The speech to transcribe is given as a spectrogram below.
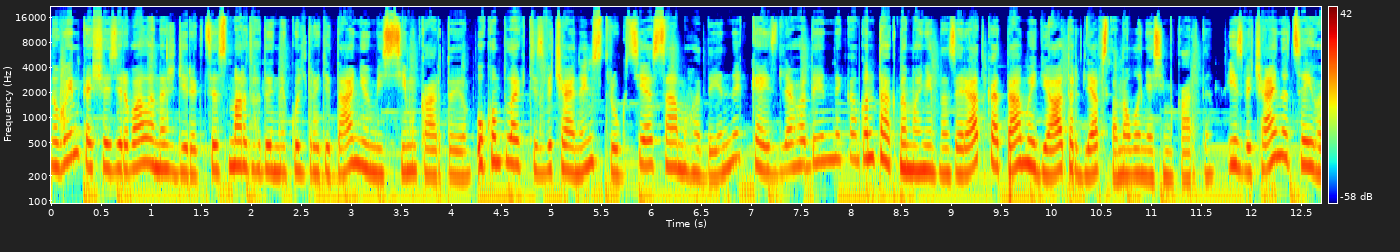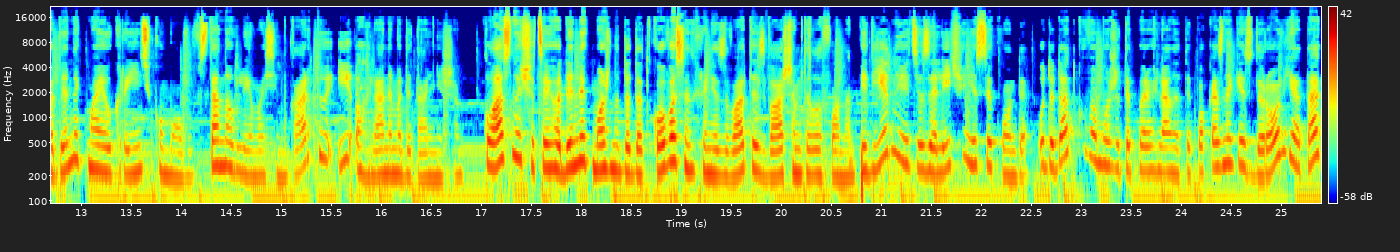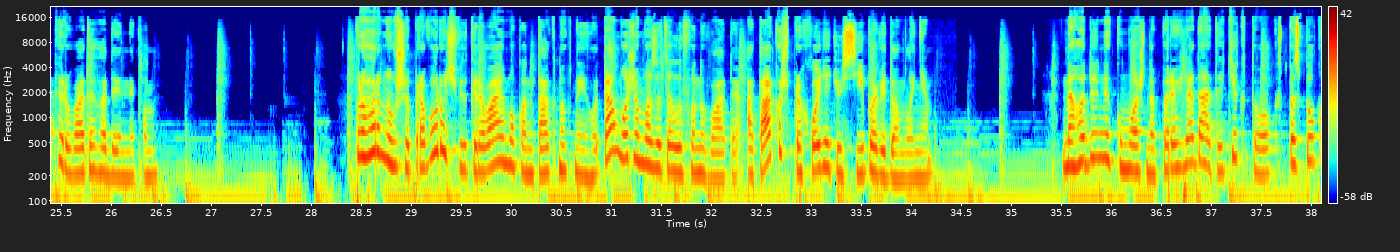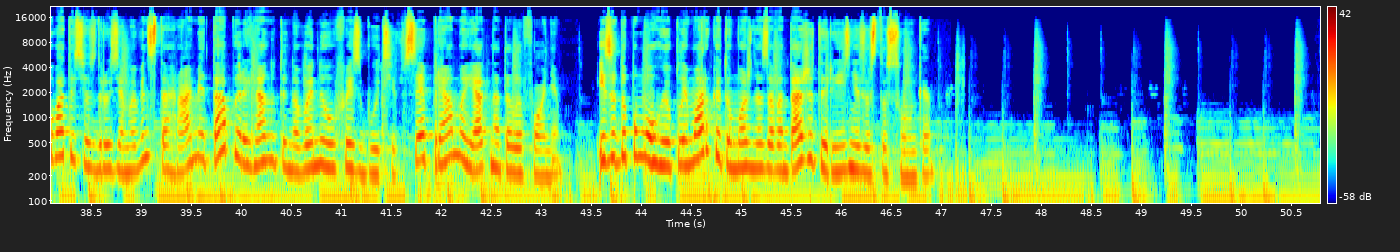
Новинка, що зірвала наш Дірект, це смарт-годинник Ultra Titanium із сім-картою. У комплекті, звичайно, інструкція, сам годинник, кейс для годинника, контактно-магнітна зарядка та медіатор для встановлення сім-карти. І, звичайно, цей годинник має українську мову. Встановлюємо сім-карту і оглянемо детальніше. Класно, що цей годинник можна додатково синхронізувати з вашим телефоном. Під'єднується за лічені секунди. У додатку ви можете переглянути показники здоров'я та керувати годинником. Прогорнувши праворуч, відкриваємо контактну книгу та можемо зателефонувати, а також приходять усі повідомлення. На годиннику можна переглядати TikTok, поспілкуватися з друзями в інстаграмі та переглянути новини у Фейсбуці, все прямо як на телефоні. І за допомогою плеймаркету можна завантажити різні застосунки.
